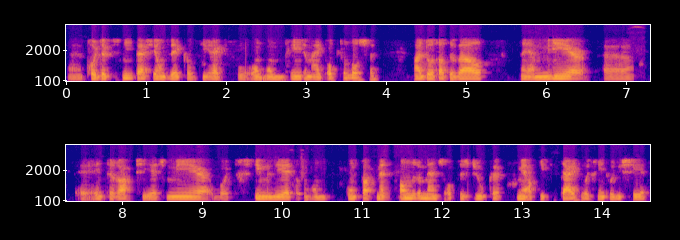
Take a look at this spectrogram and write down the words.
Uh, het product is niet per se ontwikkeld direct voor, om, om eenzaamheid op te lossen. Maar doordat er wel nou ja, meer uh, interactie is, meer wordt gestimuleerd om, om, contact met andere mensen op te zoeken, meer activiteit wordt geïntroduceerd,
